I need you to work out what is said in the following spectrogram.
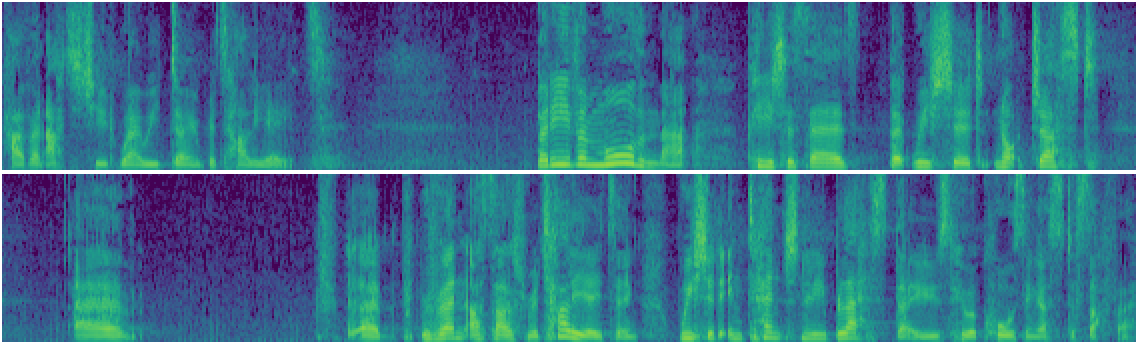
have an attitude where we don't retaliate. But even more than that, Peter says that we should not just um, uh, prevent ourselves from retaliating, we should intentionally bless those who are causing us to suffer.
